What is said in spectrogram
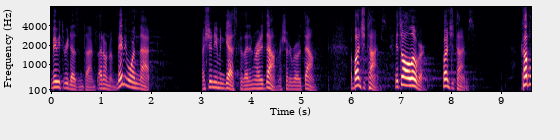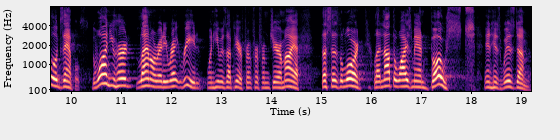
maybe three dozen times. I don't know, maybe more than that. I shouldn't even guess because I didn't write it down. I should have wrote it down. A bunch of times. It's all over, a bunch of times. A couple of examples. The one you heard Len already read when he was up here from, from Jeremiah. Thus says the Lord, let not the wise man boast in his wisdom.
